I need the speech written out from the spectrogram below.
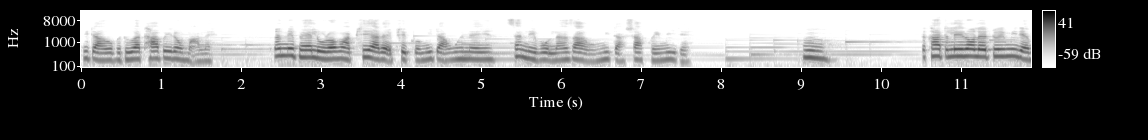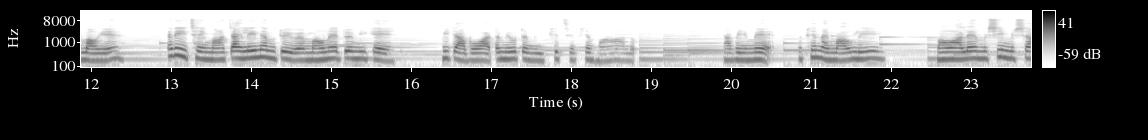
မိတာကိုဘသူကထားပြီးတော့မှလဲနှစ်နှစ်ပဲလိုတော့မှဖြစ်ရတဲ့အဖြစ်ကိုမိတာဝင်နေရင်ဆက်နေဖို့လမ်းစာကိုမိတာရှာဖွေမိတယ်ဟွန်းတခါတလေတော့လဲတွေးမိတယ်မောင်ရဲ့အဲ့ဒီအချိန်မှာကြိုင်လေးနဲ့မတွေ့ပဲမောင်နဲ့တွေ့မိခဲ့ရင် မိတာဘောကတမျိုးတမီဖြစ်ခြင်းဖြစ်မှာလို့ဒါပေမဲ့မဖြစ်နိုင်ပါဘူးလေမောင်ကလည်းမရှိမရှာ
